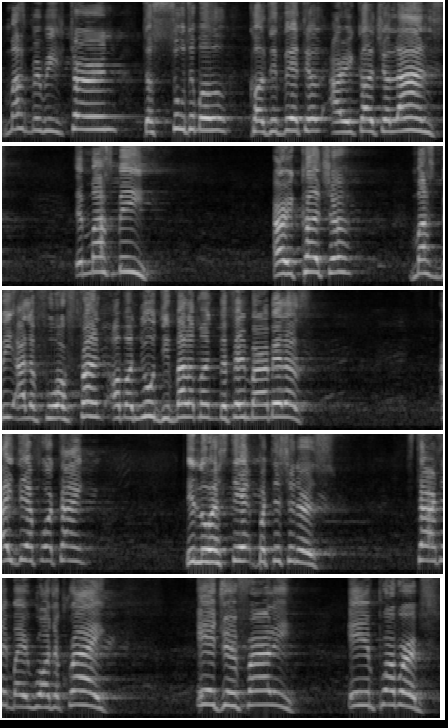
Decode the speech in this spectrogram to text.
must be returned to suitable cultivated agricultural lands. It must be. Agriculture must be at the forefront of a new development within Barbados. I therefore thank the lower estate petitioners, started by Roger Craig, Adrian Farley, Ian Proverbs,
